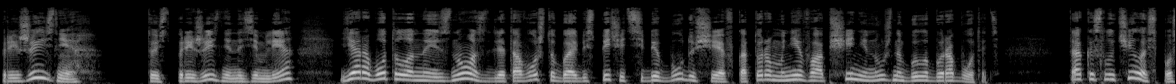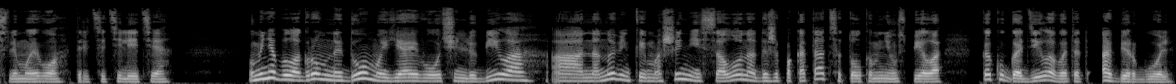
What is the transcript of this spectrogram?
При жизни, то есть при жизни на Земле, я работала на износ для того, чтобы обеспечить себе будущее, в котором мне вообще не нужно было бы работать. Так и случилось после моего тридцатилетия. У меня был огромный дом, и я его очень любила, а на новенькой машине из салона даже покататься толком не успела, как угодила в этот оберголь.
